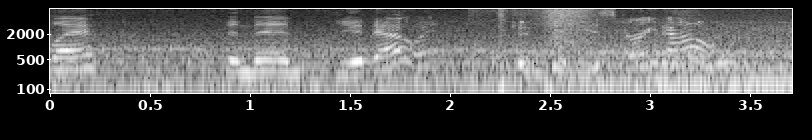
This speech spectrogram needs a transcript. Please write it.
left, and then you know it. Continue straight on.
